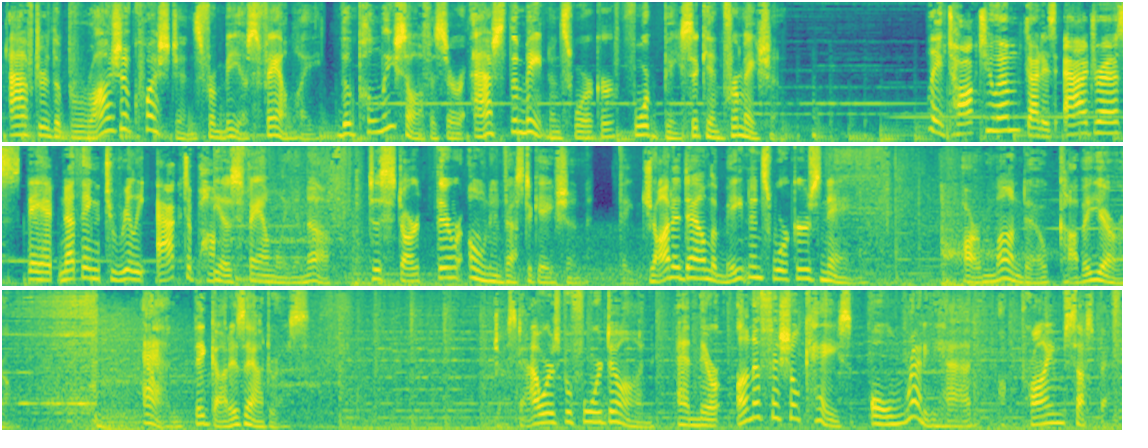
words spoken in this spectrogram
After the barrage of questions from Miya's family, the police officer asked the maintenance worker for basic information. They talked to him, got his address. They had nothing to really act upon. Miya's family enough to start their own investigation. They jotted down the maintenance worker's name, Armando Caballero, and they got his address. Just hours before dawn, and their unofficial case already had a prime suspect.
